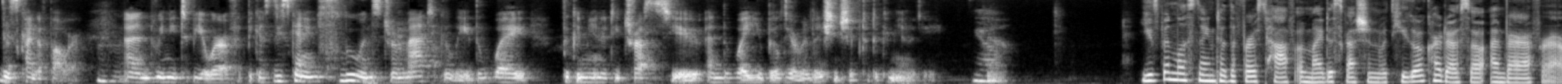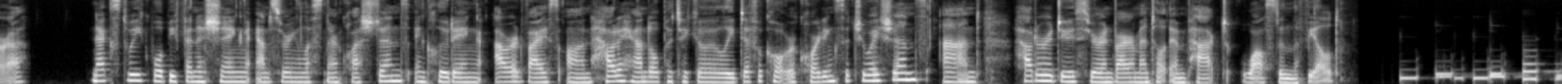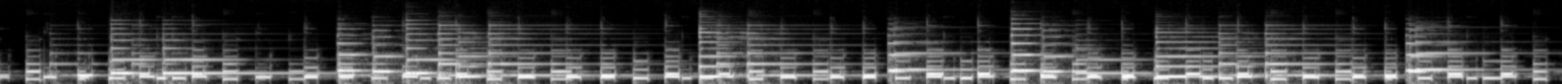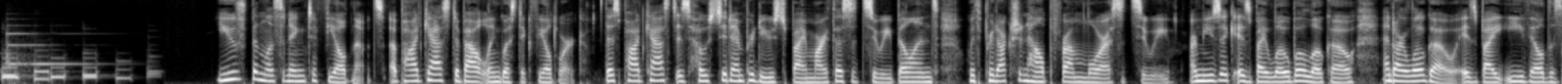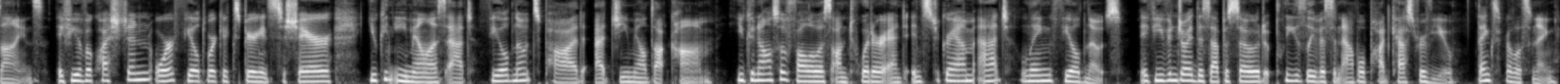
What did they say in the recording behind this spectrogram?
this kind of power. Mm-hmm. And we need to be aware of it because this can influence dramatically the way the community trusts you and the way you build your relationship to the community. yeah. yeah. You've been listening to the first half of my discussion with Hugo Cardoso and Vera Ferreira. Next week, we'll be finishing answering listener questions, including our advice on how to handle particularly difficult recording situations and how to reduce your environmental impact whilst in the field. You've been listening to Field Notes, a podcast about linguistic fieldwork. This podcast is hosted and produced by Martha Tsutsui Billins with production help from Laura Tsutsui. Our music is by Lobo Loco and our logo is by Evil Designs. If you have a question or fieldwork experience to share, you can email us at fieldnotespod at gmail.com. You can also follow us on Twitter and Instagram at Ling Field Notes. If you've enjoyed this episode, please leave us an Apple Podcast review. Thanks for listening.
